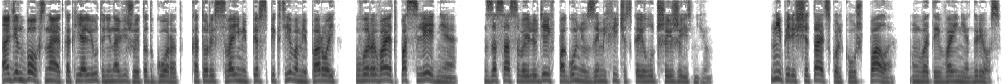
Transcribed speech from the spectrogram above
Один бог знает, как я люто ненавижу этот город, который своими перспективами порой вырывает последнее, засасывая людей в погоню за мифической лучшей жизнью. Не пересчитать, сколько уж пало в этой войне грез.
